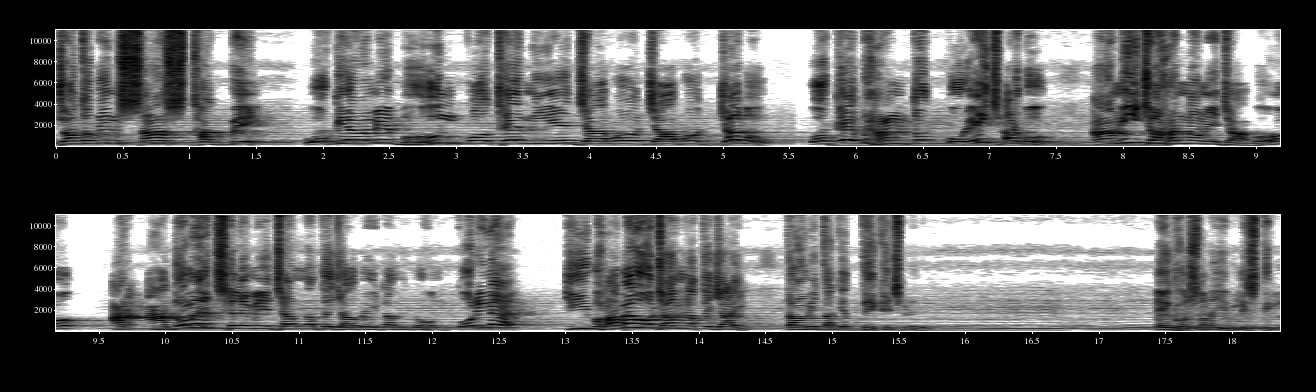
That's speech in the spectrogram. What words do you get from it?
যতদিন শ্বাস থাকবে, ওকে আমি ভুল পথে নিয়ে যাব যাব যাব। ওকে ভ্রান্ত করেই ছাড়বো। আমি জাহান্নামে যাব, আর আদমের ছেলে মেয়ে জান্নাতে যাবে এটা আমি গ্রহণ করি না। কীভাবে ও জান্নাতে যায়, তা আমি তাকে দেখে ছেড়ে দেব। এই ঘোষণা ইবলিশ দিল।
